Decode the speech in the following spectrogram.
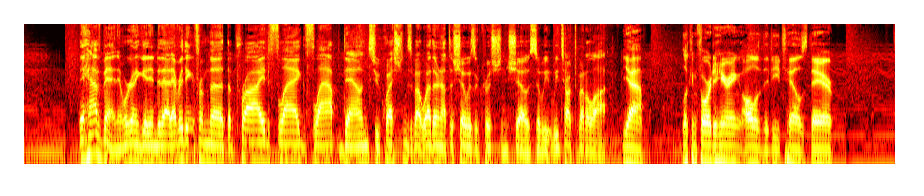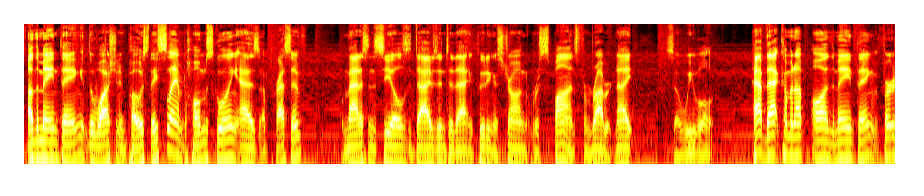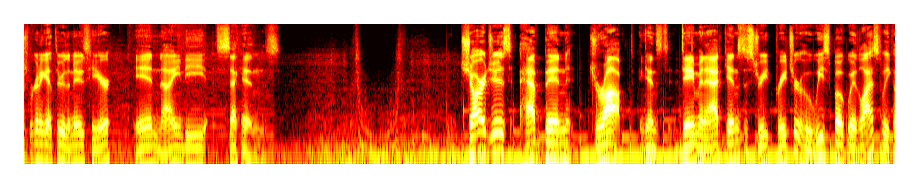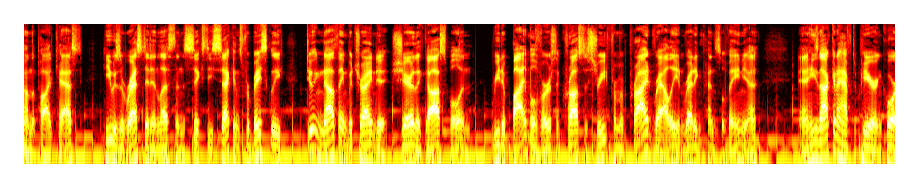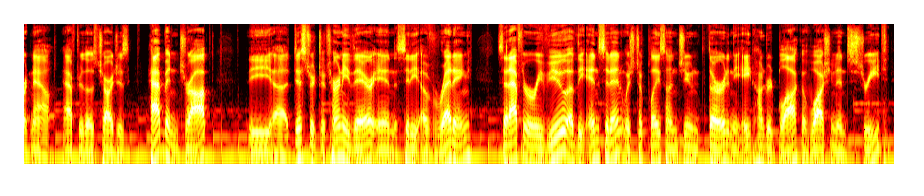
They have been, and we're going to get into that. Everything from the the pride flag flap down to questions about whether or not the show is a Christian show. So we, we talked about a lot. Yeah. Looking forward to hearing all of the details there. On the main thing, the Washington Post, they slammed homeschooling as oppressive. Well, Madison Seals dives into that, including a strong response from Robert Knight. So we will have that coming up on the main thing. But first, we're going to get through the news here in 90 seconds. Charges have been dropped against Damon Atkins, the street preacher who we spoke with last week on the podcast. He was arrested in less than 60 seconds for basically doing nothing but trying to share the gospel and read a Bible verse across the street from a pride rally in Reading, Pennsylvania. And he's not going to have to appear in court now after those charges have been dropped. The uh, district attorney there in the city of Reading said after a review of the incident, which took place on June 3rd in the 800 block of Washington Street,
